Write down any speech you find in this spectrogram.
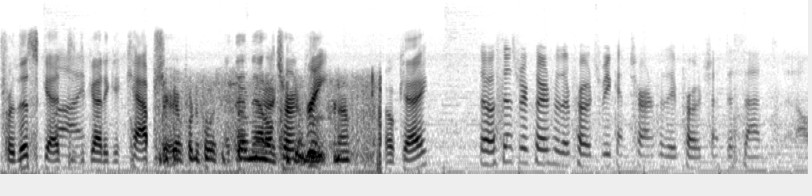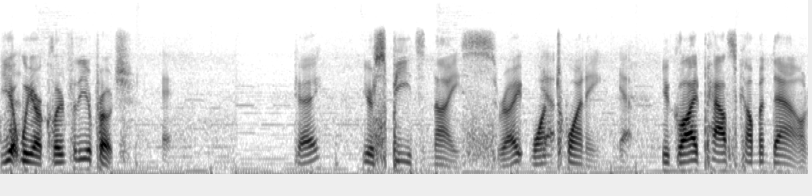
for this get Fine. to, got to get captured, and then that'll turn green. okay? So since we're cleared for the approach, we can turn for the approach and descend and all Yeah, that. we are cleared for the approach. Okay. Okay? Your speed's nice, right? 120. Yep. Your glide path's coming down.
